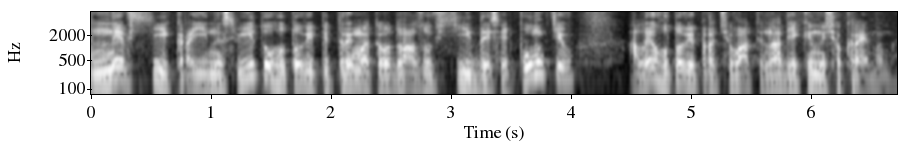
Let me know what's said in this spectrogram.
не всі країни світу готові підтримати одразу всі 10 пунктів, але готові працювати над якимись окремими?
